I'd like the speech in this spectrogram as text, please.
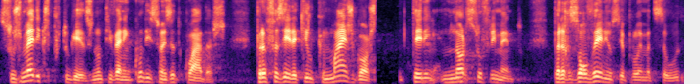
Se os médicos portugueses não tiverem condições adequadas para fazer aquilo que mais gostam, terem menor sofrimento, para resolverem o seu problema de saúde,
